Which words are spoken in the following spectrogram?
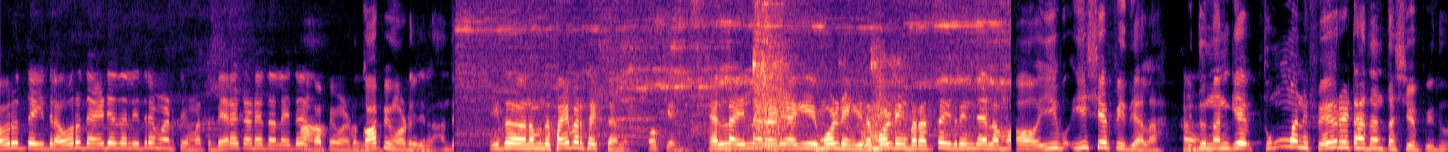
ಅವರದ್ದೇ ಇದ್ರೆ ಅವರದ್ದೇ ಐಡಿಯಾದಲ್ಲಿ ಇದ್ರೆ ಮಾಡ್ತೀವಿ. ಮತ್ತೆ ಬೇರೆ ಕಡೆದೆಲ್ಲ ಇದ್ರೆ ಕಾಪಿ ಮಾಡೋದು ಕಾಪಿ ಮಾಡೋದಿಲ್ಲ. ಅಂದ್ರೆ ಇದು ನಮ್ದು ಫೈಬರ್ ಸೆಕ್ಷನ್ ಓಕೆ ಎಲ್ಲ ಇಲ್ಲ ರೆಡಿಯಾಗಿ ಮೋಲ್ಡಿಂಗ್ ಇದು ಮೋಲ್ಡಿಂಗ್ ಬರುತ್ತೆ. ಇದರಿಂದ ಎಲ್ಲ ಓ ಈ ಈ ಶೇಪ್ ಇದೆಯಲ್ಲ? ಇದು ನನಗೆ ತುಂಬಾನೇ ಫೇವ್ರೇಟ್ ಆದಂತ ಶೇಪ್ ಇದು.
